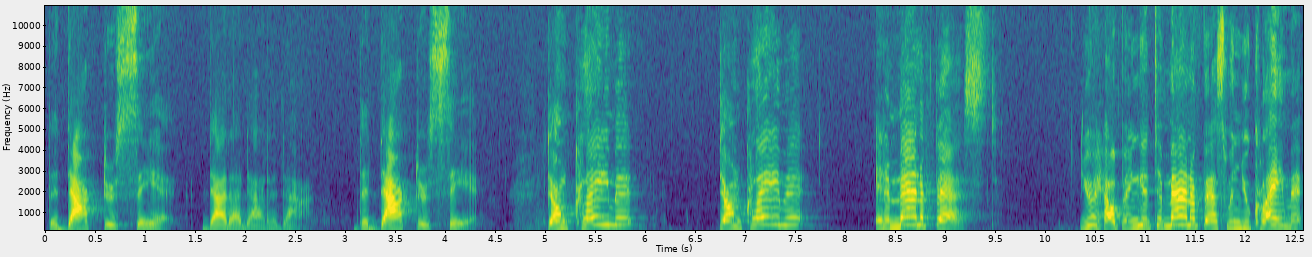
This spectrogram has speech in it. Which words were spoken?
The doctor said, da da da da da. The doctor said, don't claim it, don't claim it, it'll manifest. You're helping it to manifest when you claim it.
